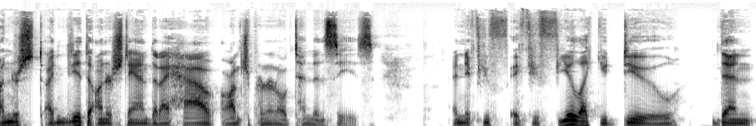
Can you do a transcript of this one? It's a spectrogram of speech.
underst- i needed to understand that i have entrepreneurial tendencies. And if you if you feel like you do then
